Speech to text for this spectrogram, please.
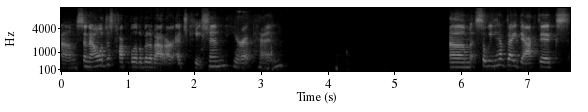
Um, so now we'll just talk a little bit about our education here at Penn. Um, so we have didactics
